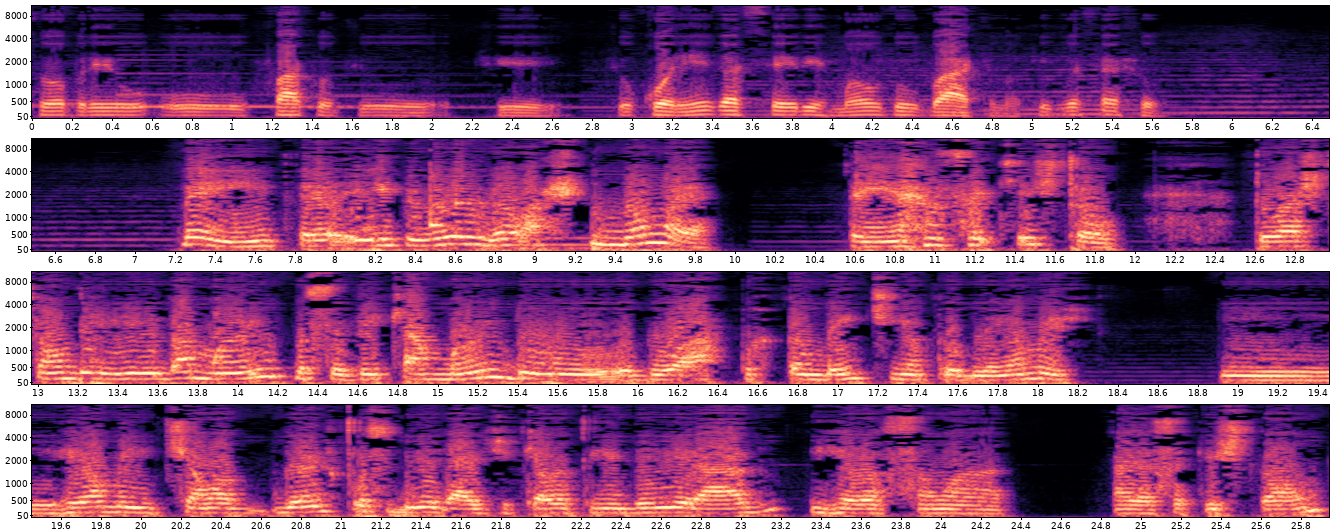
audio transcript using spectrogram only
sobre o, o fato de, de, de, o Coringa ser irmão do Batman? O que você achou? Bem, em primeiro lugar, eu acho que não é. Tem essa questão. Eu acho que é um delírio da mãe. Você vê que a mãe do, do Arthur também tinha problemas. E realmente é uma grande possibilidade de que ela tenha delirado em relação a, a essa questão.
